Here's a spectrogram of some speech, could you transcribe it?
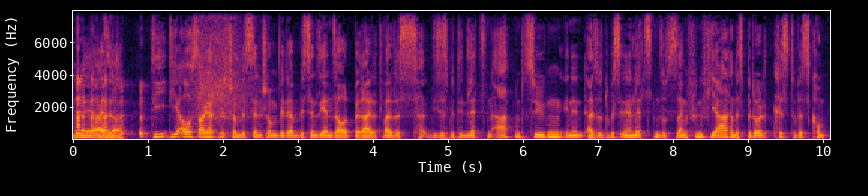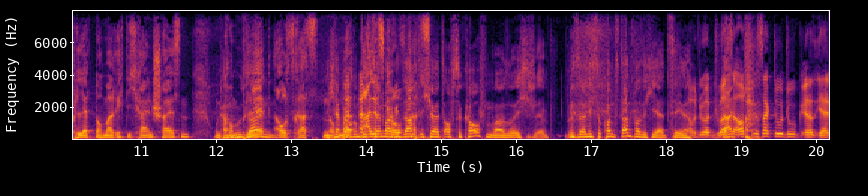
Nee, Alter. Die, die Aussage hat mir schon ein bisschen, schon wieder ein bisschen Gänsehaut bereitet, weil das, dieses mit den letzten Atemzügen in den, also du bist in den letzten sozusagen fünf Jahren, das bedeutet, Chris, du wirst komplett nochmal richtig reinscheißen und Kann komplett ausrasten. Ich habe auch im alles Dezember kaufen, gesagt, ich höre jetzt auf zu kaufen. Also ich äh, ist ja nicht so konstant, was ich hier erzähle. Aber du, du hast ja auch schon gesagt, du, du, äh, ja,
